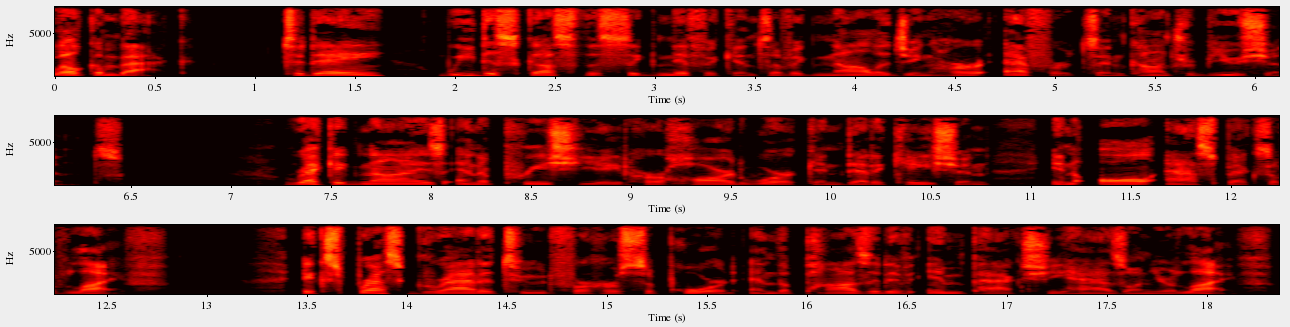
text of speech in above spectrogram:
Welcome back. Today, we discuss the significance of acknowledging her efforts and contributions. Recognize and appreciate her hard work and dedication in all aspects of life. Express gratitude for her support and the positive impact she has on your life.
